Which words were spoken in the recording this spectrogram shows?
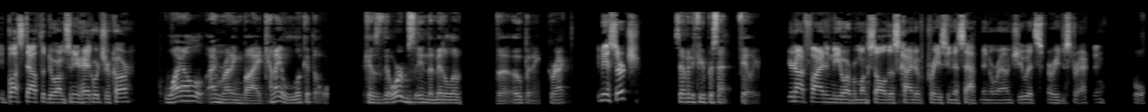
You bust out the door. I'm assuming you're headed towards your car. While I'm running by, can I look at the orb? Because the orb's in the middle of the opening, correct? Give me a search. 73% failure. You're not finding the orb amongst all this kind of craziness happening around you. It's very distracting. Cool.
